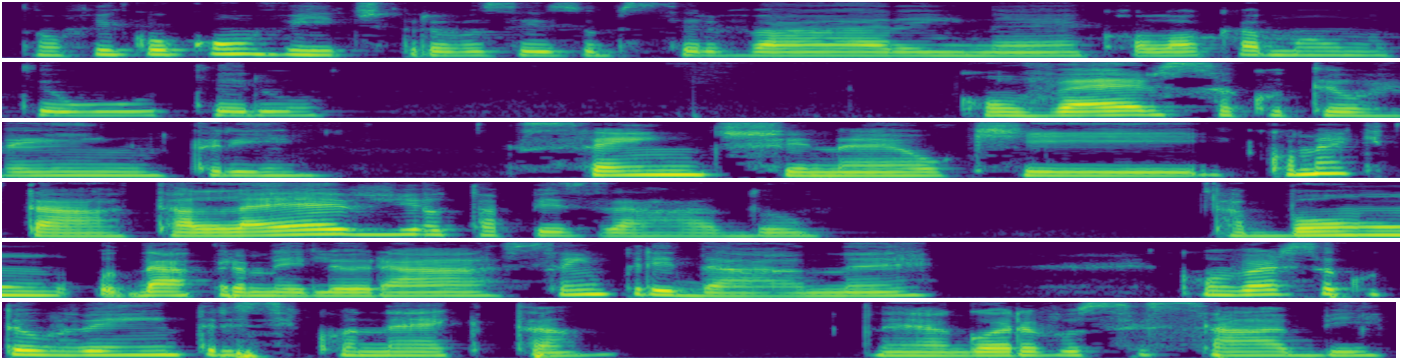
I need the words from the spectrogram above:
Então fica o convite para vocês observarem, né? Coloca a mão no teu útero, conversa com o teu ventre, sente, né, o que, como é que tá? Tá leve ou tá pesado? Tá bom? Dá para melhorar? Sempre dá, né? Conversa com o teu ventre, se conecta, né? Agora você sabe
